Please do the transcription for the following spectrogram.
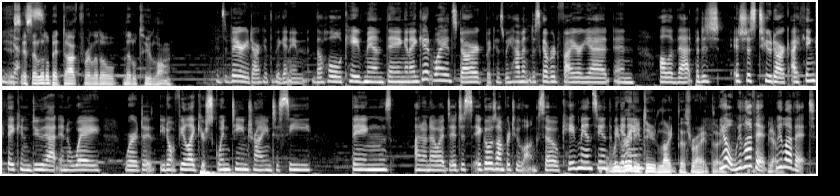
It's, it's a little bit dark for a little little too long. It's very dark at the beginning. The whole caveman thing, and I get why it's dark because we haven't discovered fire yet and all of that, but it's it's just too dark. I think they can do that in a way where it, you don't feel like you're squinting trying to see things. I don't know. It, it just it goes on for too long. So caveman scene at the we beginning. We really do like this ride though. Yo, we love it. Yeah. We love it.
